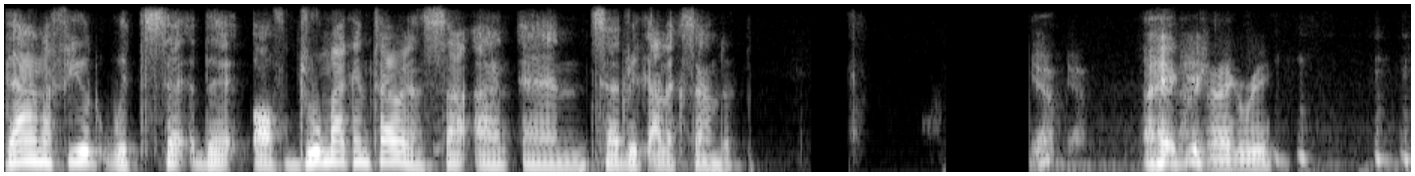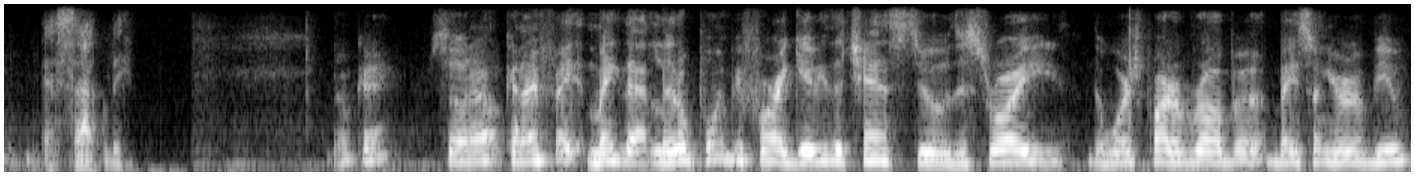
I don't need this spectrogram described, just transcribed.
than a feud with Ce- the of Drew McIntyre and, Sa- and and Cedric Alexander. Yeah, I agree. I agree. Exactly. Okay. So now, can I fa- make that little point before I give you the chance to destroy the worst part of Raw b- based on your review?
